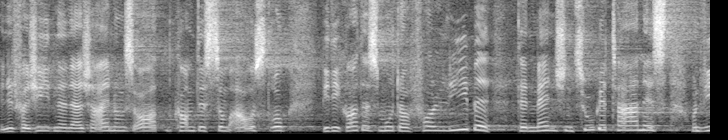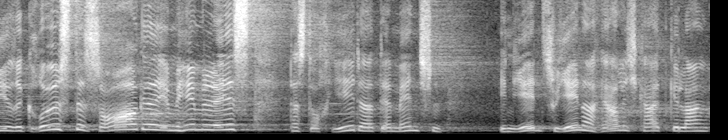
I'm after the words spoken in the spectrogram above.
In den verschiedenen Erscheinungsorten kommt es zum Ausdruck, wie die Gottesmutter voll Liebe den Menschen zugetan ist und wie ihre größte Sorge im Himmel ist, dass doch jeder der Menschen in jeden, zu jener Herrlichkeit gelangt,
